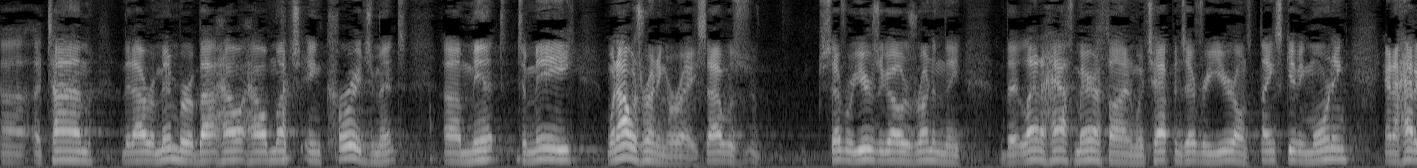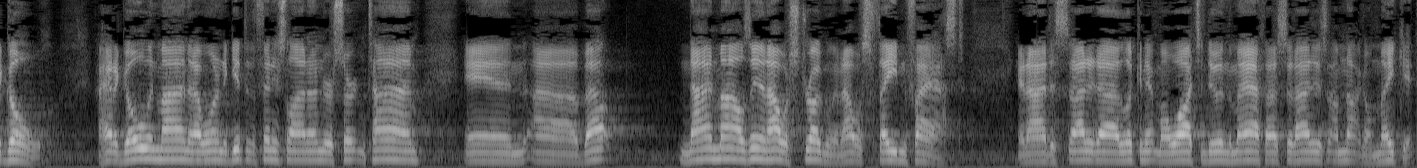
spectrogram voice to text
uh, a time that I remember about how, how much encouragement uh, meant to me when I was running a race. I was several years ago, I was running the, the Atlanta Half Marathon, which happens every year on Thanksgiving morning, and I had a goal. I had a goal in mind that I wanted to get to the finish line under a certain time, and uh, about nine miles in, I was struggling. I was fading fast. And I decided, uh, looking at my watch and doing the math, I said, I just, I'm not going to make it.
